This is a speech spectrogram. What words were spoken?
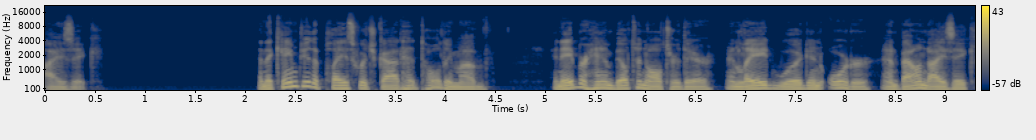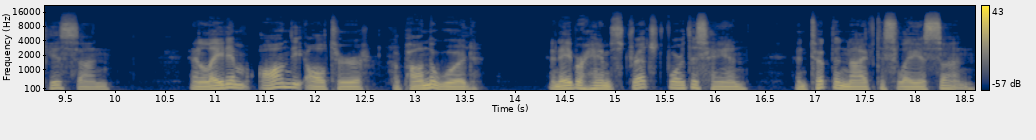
Isaac. And they came to the place which God had told him of. And Abraham built an altar there, and laid wood in order, and bound Isaac his son, and laid him on the altar upon the wood. And Abraham stretched forth his hand, and took the knife to slay his son.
